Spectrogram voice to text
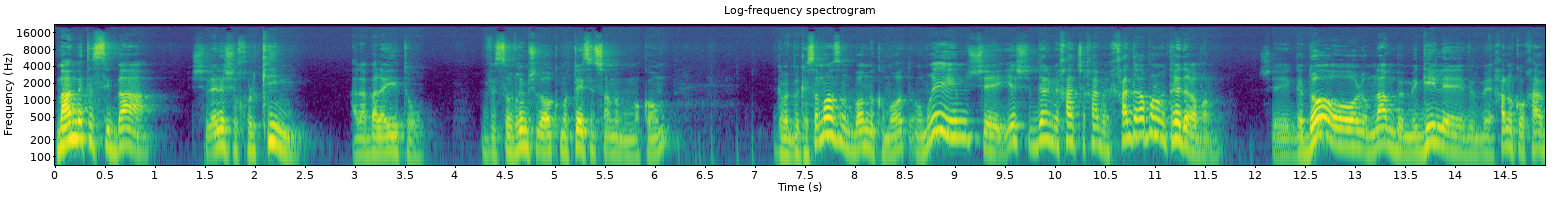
מה באמת הסיבה של אלה שחולקים על הבלאיטור וסוברים שלא כמו טייסס שם במקום? גם בקסמוזון, בעוד מקומות, הם אומרים שיש הבדל מאחד שחי באחד דרבנון ותרי דרבנון. שגדול, אמנם במגילה ובחנוכה הוא חייב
